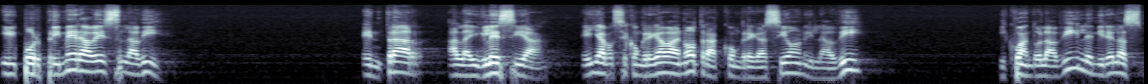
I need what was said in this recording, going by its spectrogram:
y por primera vez la vi, entrar a la iglesia. Ella se congregaba en otra congregación y la vi. Y cuando la vi, le miré las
